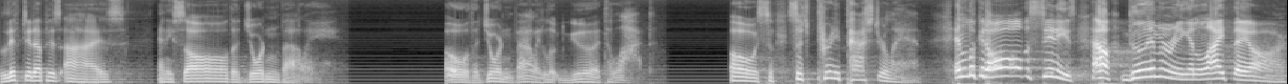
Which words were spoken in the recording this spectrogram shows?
lifted up his eyes and he saw the Jordan Valley. Oh, the Jordan Valley looked good to Lot. Oh, it's so, such pretty pasture land. And look at all the cities, how glimmering and light they are.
